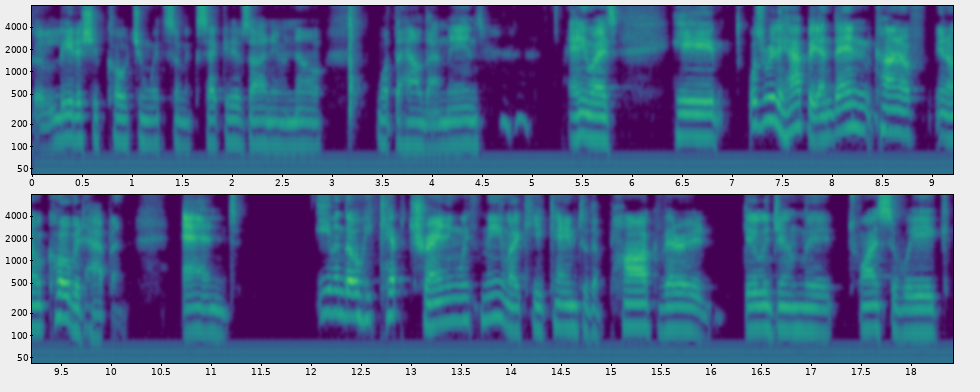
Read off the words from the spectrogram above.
leadership coaching with some executives. I don't even know what the hell that means. Anyways he was really happy. And then kind of you know covid happened. And even though he kept training with me, like he came to the park very diligently twice a week,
